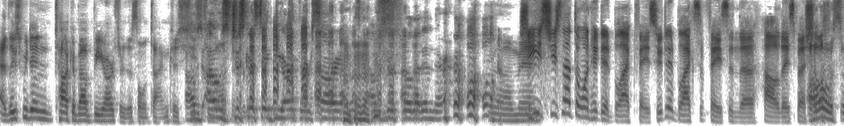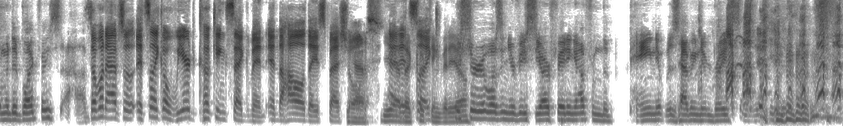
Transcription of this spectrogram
At least we didn't talk about Bea Arthur this whole time because I was, I was just gonna say Bea Arthur. Sorry, I was, I was gonna throw that in there. Oh man. She's she's not the one who did blackface. Who did blackface in the holiday special? Oh, someone did blackface. Ah, Someone absolutely. It's like a weird cooking segment in the holiday special. Yes. Yeah, And the it's like- cooking you video. sure it wasn't your VCR fading out from the pain it was having to embrace? uh,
